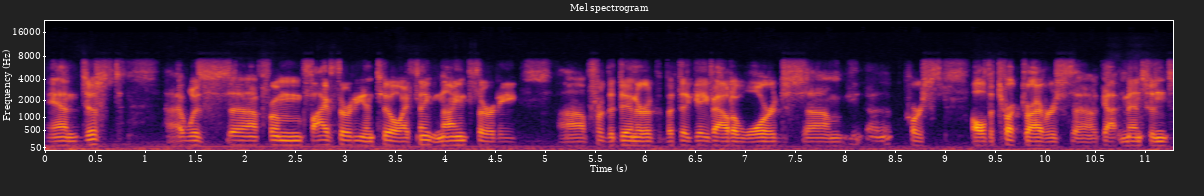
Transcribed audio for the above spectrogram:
and just it was uh, from 5:30 until I think 9:30 uh, for the dinner. But they gave out awards. Um, uh, of course, all the truck drivers uh, got mentioned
